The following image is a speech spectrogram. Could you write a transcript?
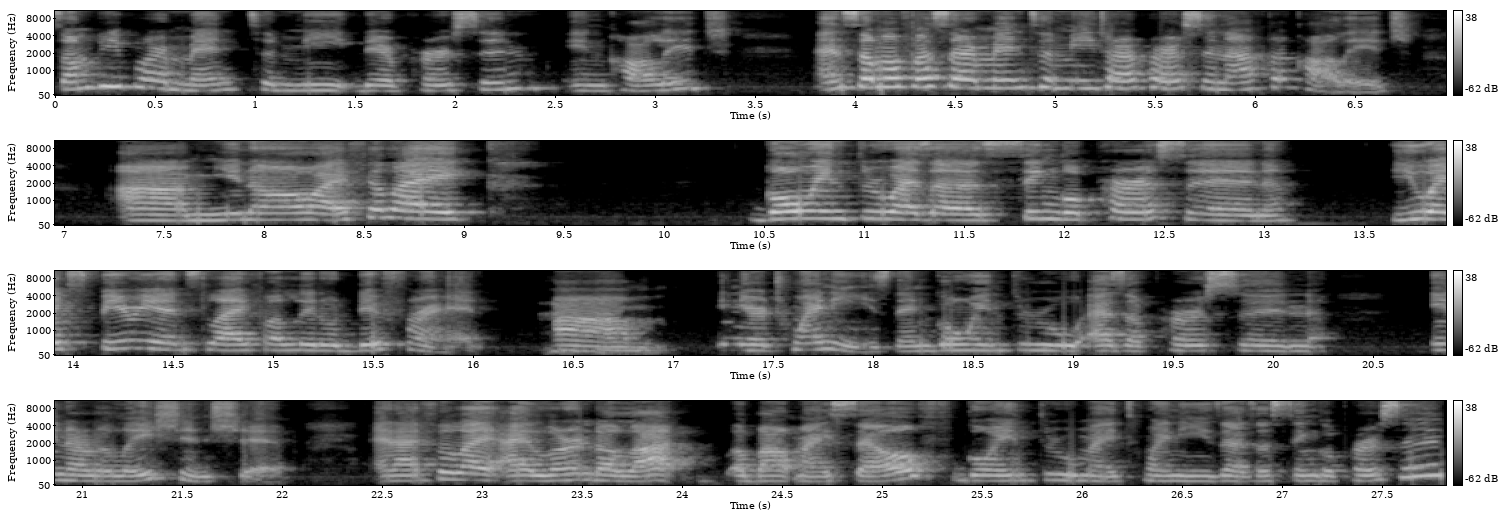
some people are meant to meet their person in college and some of us are meant to meet our person after college um, you know i feel like going through as a single person you experience life a little different mm-hmm. um, in your 20s than going through as a person in a relationship and i feel like i learned a lot about myself going through my 20s as a single person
